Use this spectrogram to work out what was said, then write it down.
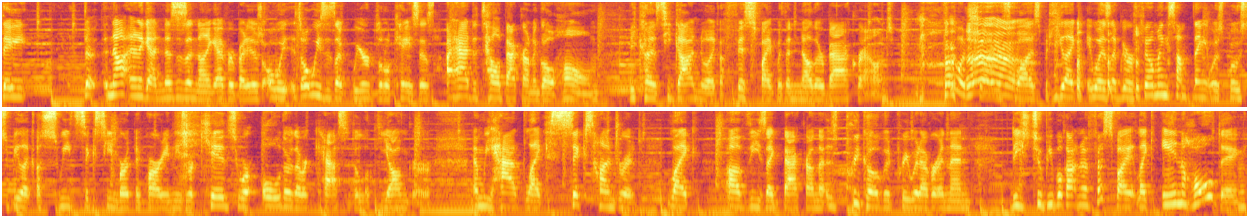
they they're not and again this isn't like everybody. There's always it's always these like weird little cases. I had to tell a background to go home because he got into like a fist fight with another background. I forget what show this was but he like it was like we were filming something. It was supposed to be like a sweet 16 birthday party and these were kids who were older that were casted to look younger. And we had like 600 like of these like background that was pre-covid pre-whatever and then these two people got in a fist fight like in holding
